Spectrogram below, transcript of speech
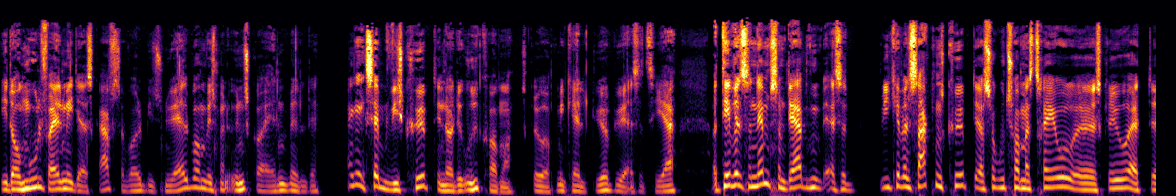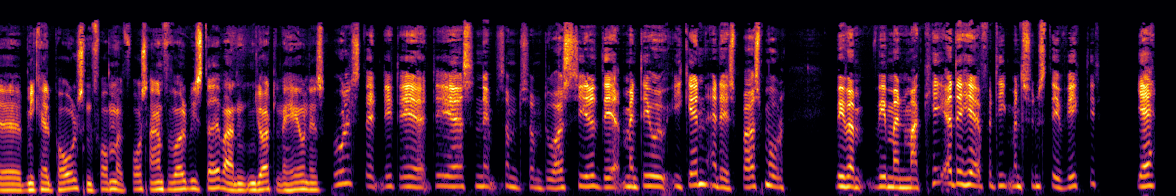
Det er dog muligt for alle medier at skaffe sig Volbeats nye album, hvis man ønsker at anmelde det. Man kan eksempelvis købe det, når det udkommer, skriver Michael Dyrby altså til jer. Og det er vel så nemt som det er. Altså, vi kan vel sagtens købe det, og så kunne Thomas Treve øh, skrive, at øh, Michael Poulsen, forsangeren for Volbeat, stadig var en jotlende havenæs. Fuldstændig. Det er, det er så nemt, som, som du også siger det der. Men det er jo igen er det et spørgsmål. Vil man, vil man markere det her, fordi man synes, det er vigtigt? Ja,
